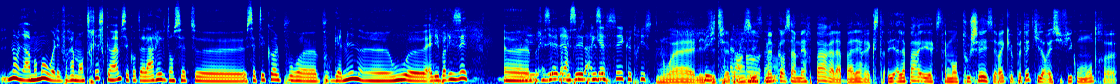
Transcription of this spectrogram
Non, il y a un moment où elle est vraiment triste quand même, c'est quand elle arrive dans cette, euh, cette école pour, euh, pour gamines euh, où euh, elle est brisée. Euh, Elle est- brisée, elle a l'air brisée, plus brisée. agacée que triste. Ouais, elle est Mais vite fait alors, brisée. ça- Même quand sa mère part, elle a pas l'air extra... elle a pas extrêmement touchée. C'est vrai que peut-être qu'il aurait suffi qu'on montre,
